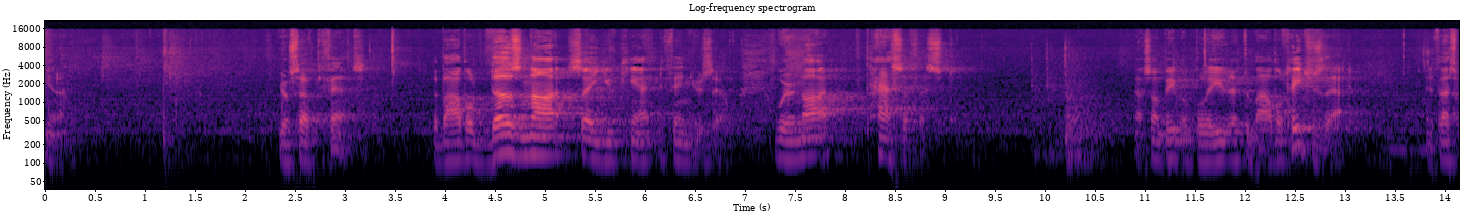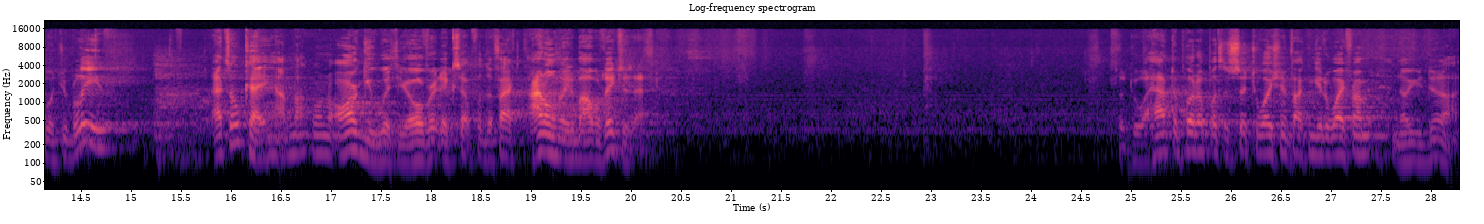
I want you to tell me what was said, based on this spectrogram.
you know, your self-defense. The Bible does not say you can't defend yourself. We're not pacifists. Now, some people believe that the Bible teaches that. If that's what you believe, that's okay. I'm not going to argue with you over it, except for the fact I don't think the Bible teaches that. So, do I have to put up with the situation if I can get away from it? No, you do not.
